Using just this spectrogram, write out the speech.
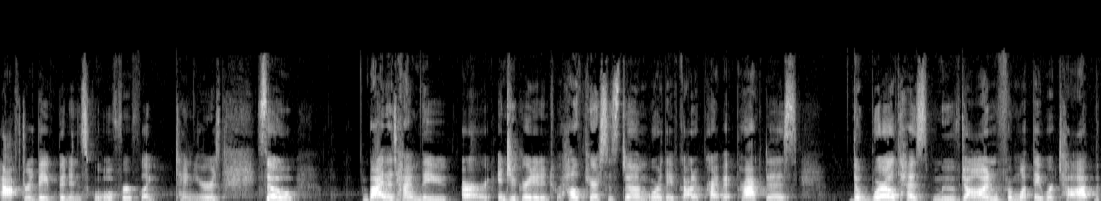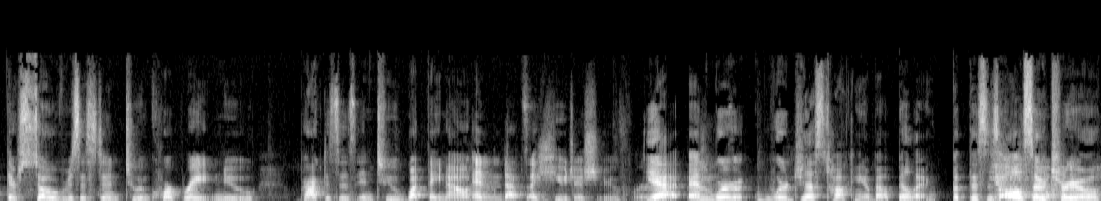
after they've been in school for like 10 years. So by the time they are integrated into a healthcare system or they've got a private practice, the world has moved on from what they were taught, but they're so resistant to incorporate new practices into what they know. And that's a huge issue for yeah and we're we're just talking about billing but this is also true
